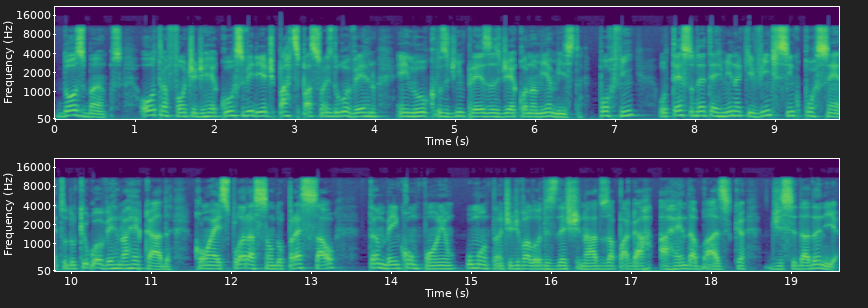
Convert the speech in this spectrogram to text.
dos bancos. Outra fonte de recurso viria de participações do governo em lucros de empresas de economia mista. Por fim, o texto determina que 25% do que o governo arrecada com a exploração do pré-sal também componham o montante de valores destinados a pagar a renda básica de cidadania.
